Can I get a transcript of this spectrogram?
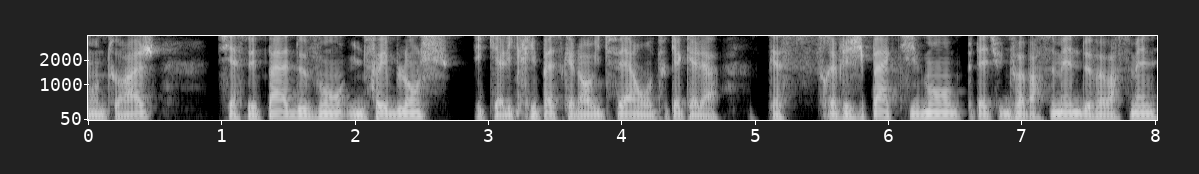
entourage, si elle se met pas devant une feuille blanche et qu'elle écrit pas ce qu'elle a envie de faire, ou en tout cas qu'elle a, se réfléchit pas activement, peut-être une fois par semaine, deux fois par semaine,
